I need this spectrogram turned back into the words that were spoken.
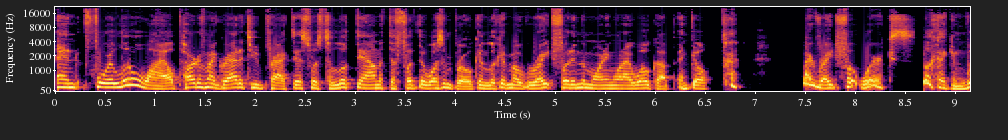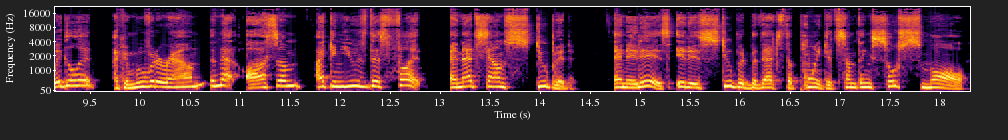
And for a little while, part of my gratitude practice was to look down at the foot that wasn't broken, look at my right foot in the morning when I woke up and go, my right foot works. Look, I can wiggle it. I can move it around. Isn't that awesome? I can use this foot. And that sounds stupid. And it is, it is stupid, but that's the point. It's something so small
